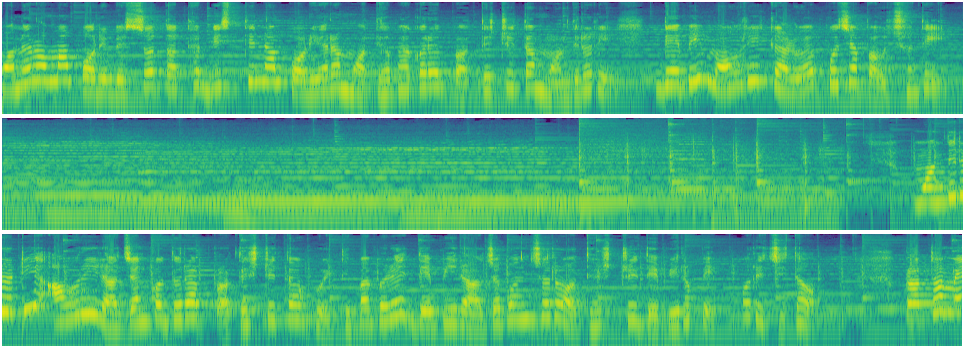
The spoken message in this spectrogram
ମନୋରମା ପରିବେଶ ତଥା ବିସ୍ତୀର୍ଣ୍ଣ ପଡ଼ିଆର ମଧ୍ୟଭାଗରେ ପ୍ରତିଷ୍ଠିତ ମନ୍ଦିରରେ ଦେବୀ ମହୁରୀ କାଳୁଆ ପୂଜା ପାଉଛନ୍ତି। ମନ୍ଦିରଟି ଆହୁରି ରାଜାଙ୍କ ଦ୍ୱାରା ପ୍ରତିଷ୍ଠିତ ହୋଇଥିବା ବେଳେ ଦେବୀ ରାଜବଂଶର ଅଧିଷ୍ଠୀ ଦେବୀ ରୂପେ ପରିଚିତ। ପ୍ରଥମେ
